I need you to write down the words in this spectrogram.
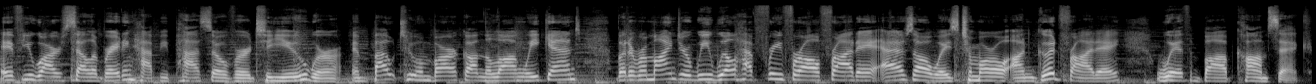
If you are celebrating, happy Passover to you. We're about to embark on the long weekend, but a reminder we will have Free for All Friday, as always, tomorrow on Good Friday with Bob Komsic.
